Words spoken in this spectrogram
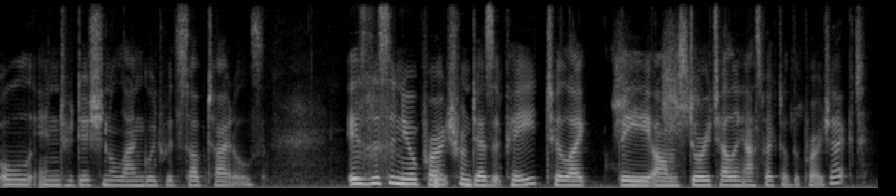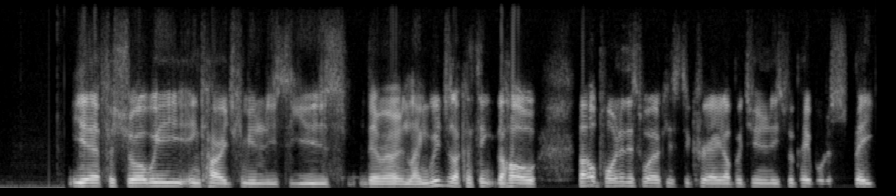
all in traditional language with subtitles. Is this a new approach from Desert Pea to like the um, storytelling aspect of the project? Yeah, for sure. We encourage communities to use their own language. Like I think the whole the whole point of this work is to create opportunities for people to speak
